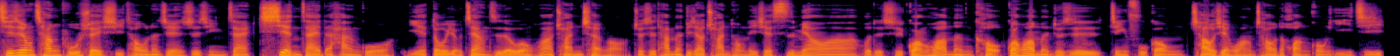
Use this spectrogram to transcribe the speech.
其实用菖蒲水洗头呢，这件事情在现在的韩国也都有这样子的文化传承哦。就是他们比较传统的一些寺庙啊，或者是光化门口，光化门就是景福宫，朝鲜王朝的皇宫以及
